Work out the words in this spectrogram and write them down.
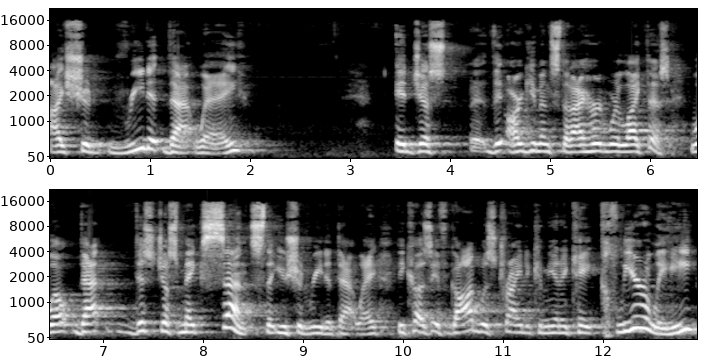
I should read it that way it just, the arguments that I heard were like this. Well, that, this just makes sense that you should read it that way because if God was trying to communicate clearly,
